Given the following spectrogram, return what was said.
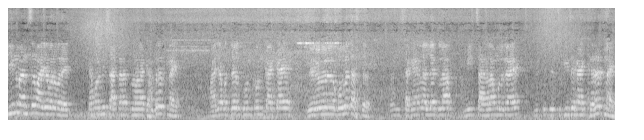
तीन माणसं माझ्याबरोबर आहेत त्यामुळे मी साताऱ्यात कुणाला घाबरत नाही. माझ्याबद्दल कोण कोण काय काय वेगवेगळं बोलत असतं पण सगळ्यांना लग लाभ मी चांगला मुलगा आहे मी तुझं चुकीचं काय करत नाही.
